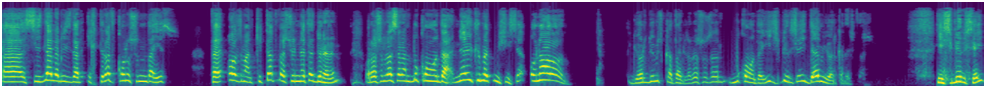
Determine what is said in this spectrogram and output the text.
e, sizlerle bizler ihtilaf konusundayız. Ve o zaman kitap ve sünnete dönelim. Resulullah Sellem bu konuda ne hükmetmiş ise onu alalım. Gördüğümüz kadarıyla Resulullah bu konuda hiçbir şey demiyor arkadaşlar. Hiçbir şey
